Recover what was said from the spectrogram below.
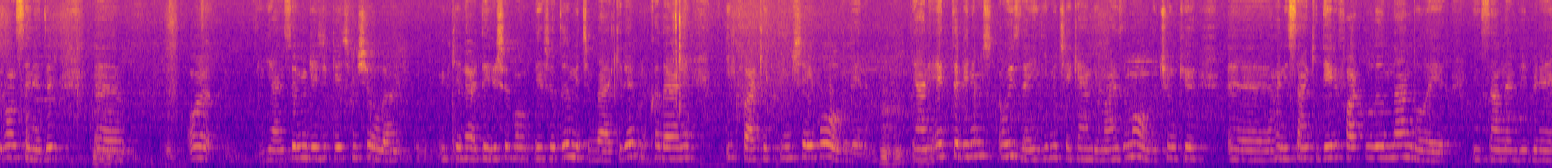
bir 10 senedir e, o yani sömürgecilik geçmişi olan ülkelerde yaşama, yaşadığım için belki de bu kadar hani ilk fark ettiğim şey bu oldu benim. Hı hı. Yani et de benim o yüzden ilgimi çeken bir malzeme oldu. Çünkü e, hani sanki deri farklılığından dolayı insanların birbirine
